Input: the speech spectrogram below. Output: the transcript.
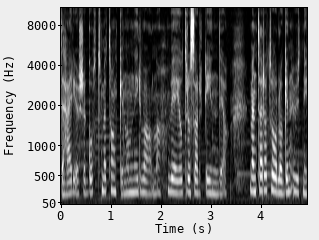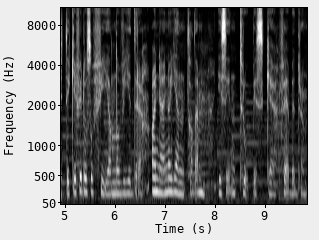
Det her gjør seg godt med tanken om nirvana, vi er jo tross alt i India, men teratologen utnytter ikke filosofiene noe videre, annet enn å gjenta dem i sin tropiske feberdrøm.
